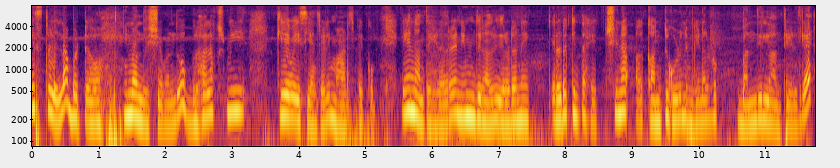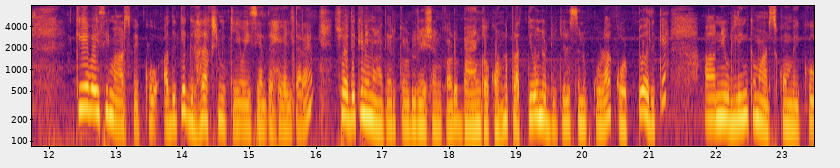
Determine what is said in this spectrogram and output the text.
ಲಿಸ್ಟಲ್ಲಿಲ್ಲ ಬಟ್ ಇನ್ನೊಂದು ವಿಷಯ ಬಂದು ಗೃಹಲಕ್ಷ್ಮಿ ಕೆ ವೈ ಸಿ ಅಂತೇಳಿ ಮಾಡಿಸ್ಬೇಕು. ಏನಂತ ಹೇಳಿದ್ರೆ ನಿಮ್ಮದೇನಾದರೂ ಎರಡನೇ ಎರಡಕ್ಕಿಂತ ಹೆಚ್ಚಿನ ಕಂತುಗಳು ನಿಮ್ಗೇನಾದರೂ ಬಂದಿಲ್ಲ ಅಂತ ಹೇಳಿದರೆ ಕೆ ವೈ ಸಿ ಮಾಡಿಸ್ಬೇಕು. ಅದಕ್ಕೆ ಗೃಹಲಕ್ಷ್ಮಿ ಕೆ ವೈ ಸಿ ಅಂತ ಹೇಳ್ತಾರೆ. ಸೊ ಅದಕ್ಕೆ ನಿಮ್ಮ Aadhaar card, ration card, bank ಅಕೌಂಟ್ನ ಪ್ರತಿಯೊಂದು ಡೀಟೇಲ್ಸನ್ನು ಕೂಡ ಕೊಟ್ಟು ಅದಕ್ಕೆ ನೀವು ಲಿಂಕ್ ಮಾಡಿಸ್ಕೊಬೇಕು.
